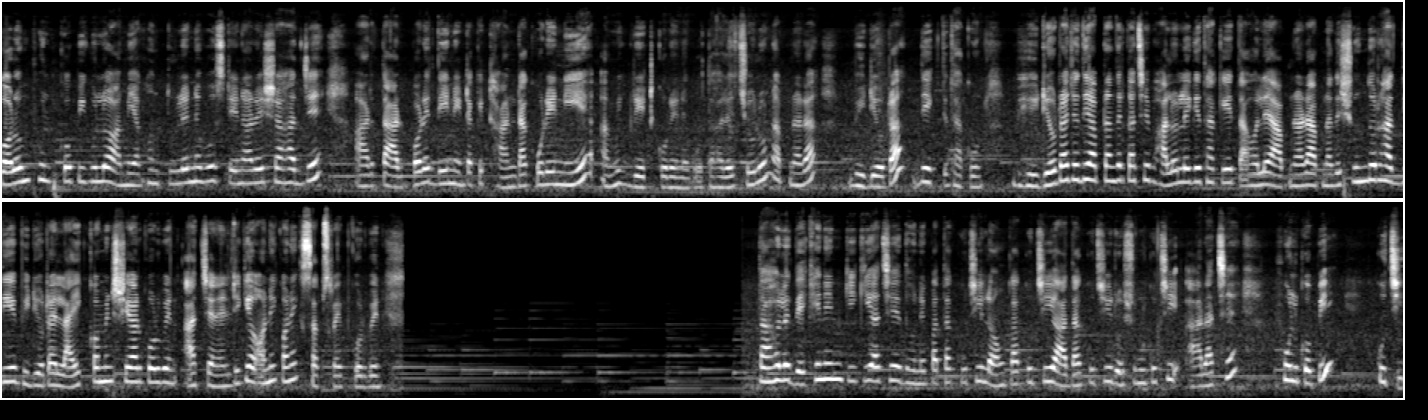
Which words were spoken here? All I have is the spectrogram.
গরম ফুলকপিগুলো আমি এখন তুলে নেব স্টেনারের সাহায্যে, আর তারপরে দিন এটাকে ঠান্ডা করে নিয়ে আমি গ্রেট করে নেব। তাহলে চলুন আপনারা ভিডিওটা দেখতে থাকুন। ভিডিওটা যদি আপনাদের কাছে ভালো লেগে থাকে, তাহলে আপনারা আপনাদের সুন্দর হাত দিয়ে ভিডিওটায় লাইক, কমেন্ট, শেয়ার করবেন, আর চ্যানেলটিকে অনেক অনেক সাবস্ক্রাইব করবেন। তাহলে দেখে নিন কি কি আছে। ধনেপাতা কুচি, লঙ্কা কুচি, আদা কুচি, রসুন কুচি, আর আছে ফুলকপি কুচি।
